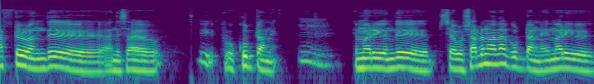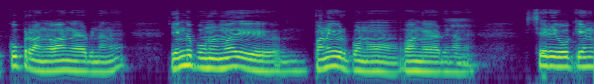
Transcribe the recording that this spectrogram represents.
ஆஃப்டர் வந்து அந்த ச கூப்பிட்டாங்க. இது மாதிரி வந்து சடனாக தான் கூப்பிட்டாங்க. இது மாதிரி கூப்பிட்றாங்க வாங்க அப்படின்னாங்க. எங்கே போகணும்? இந்த மாதிரி பனையூர் போகணும் வாங்க அப்படின்னாங்க. சரி ஓகேன்னு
